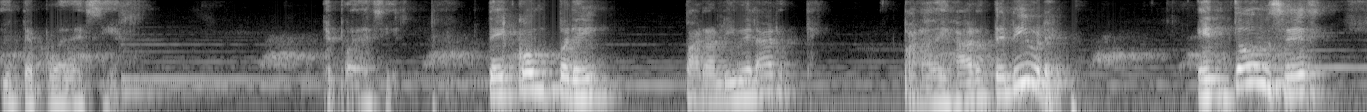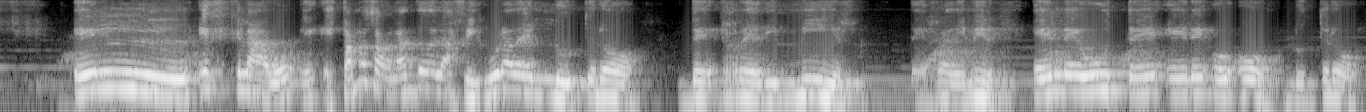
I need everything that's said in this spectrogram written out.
y te puedes ir. Te puedes ir. Te compré para liberarte, para dejarte libre. Entonces, el esclavo, eh, estamos hablando de la figura del lutro, de redimir, de redimir, L-U-T-R-O-O, lutro,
